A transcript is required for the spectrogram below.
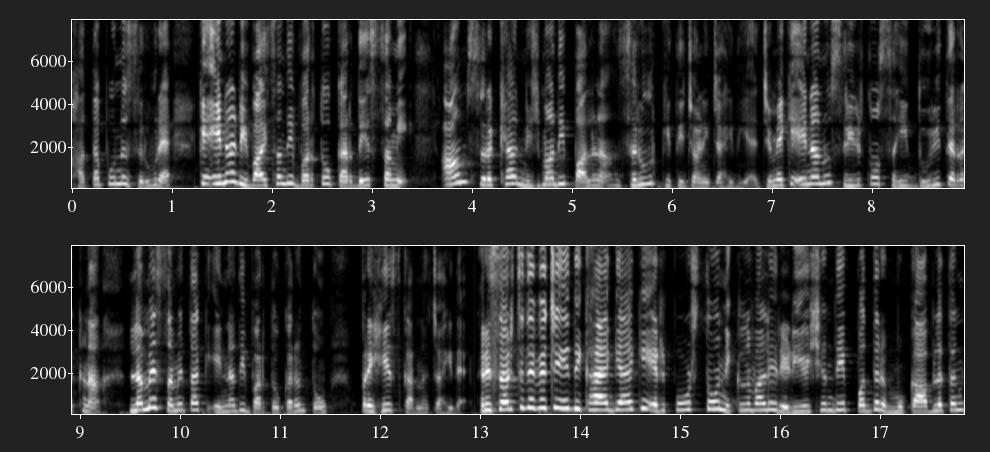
ਮਹੱਤਵਪੂਰਨ ਜ਼ਰੂਰ ਹੈ ਕਿ ਇਹਨਾਂ ਡਿਵਾਈਸਾਂ ਦੀ ਵਰਤੋਂ ਕਰਦੇ ਸਮੇਂ ਆਮ ਸੁਰੱਖਿਆ ਨਿਯਮਾਂ ਦੀ ਪਾਲਣਾ ਜ਼ਰੂਰ ਕੀਤੀ ਜਾਣੀ ਚਾਹੀਦੀ ਹੈ। ਜਿਵੇਂ ਕਿ ਇਹਨਾਂ ਨੂੰ ਸਰੀਰ ਤੋਂ ਸਹੀ ਦੂਰੀ ਤੇ ਰੱਖਣਾ, ਲੰਮੇ ਸਮੇਂ ਤੱਕ ਇਹਨਾਂ ਦੀ ਵਰਤੋਂ ਕਰਨ ਤੋਂ ਪਰਹੇਜ਼ ਕਰਨਾ ਚਾਹੀਦਾ ਹੈ। ਰਿਸਰਚ ਦੇ ਵਿੱਚ ਇਹ ਦਿਖਾਇਆ ਗਿਆ ਹੈ ਕਿ 에ਅਰਪੋਰਟਸ ਤੋਂ ਨਿਕਲਣ ਵਾਲੇ ਰੇਡੀਏਸ਼ਨ ਦੇ ਪੱਧਰ ਮੁਕਾਬਲਤਨ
